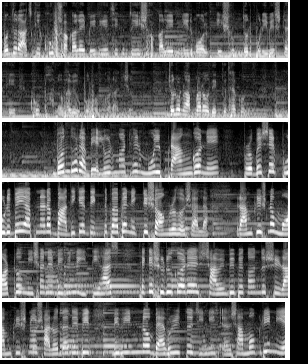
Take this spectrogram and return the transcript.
বন্ধুরা আজকে খুব সকালে বেরিয়েছি কিন্তু এই সকালের নির্মল এই সুন্দর পরিবেশটাকে খুব ভালোভাবে উপভোগ করার জন্য। চলুন আপনারাও দেখতে থাকুন। বন্ধুরা বেলুর মঠের মূল প্রাঙ্গণে প্রবেশের পূর্বেই আপনারা বাঁদিকে দেখতে পাবেন একটি সংগ্রহশালা। রামকৃষ্ণ মঠ ও মিশনের বিভিন্ন ইতিহাস থেকে শুরু করে স্বামী বিবেকানন্দ, শ্রী রামকৃষ্ণ, সারদা দেবীর বিভিন্ন ব্যবহৃত জিনিস সামগ্রী নিয়ে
